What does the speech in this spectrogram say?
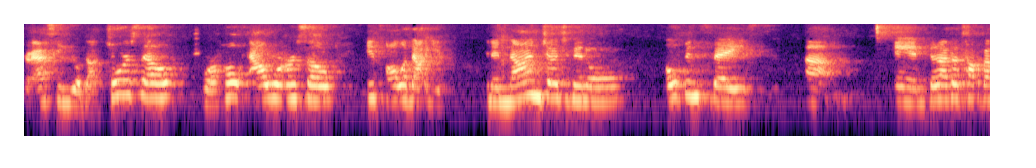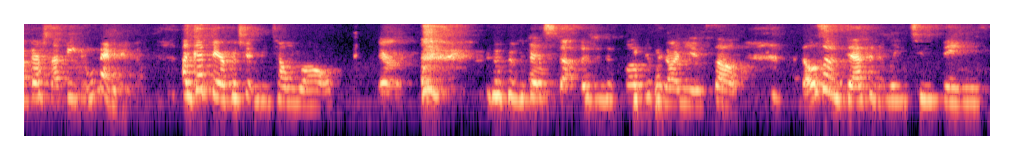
They're asking you about yourself for a whole hour or so. It's all about you in a non-judgmental, open space. Um, and they're not going to talk about their stuff either. Well, maybe they will. A good therapist shouldn't be telling you all their their stuff. They should just focus it on you. So those are definitely two things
